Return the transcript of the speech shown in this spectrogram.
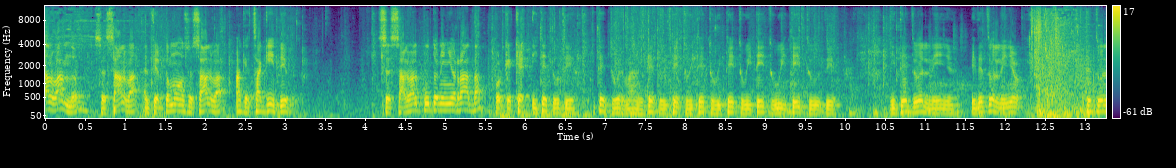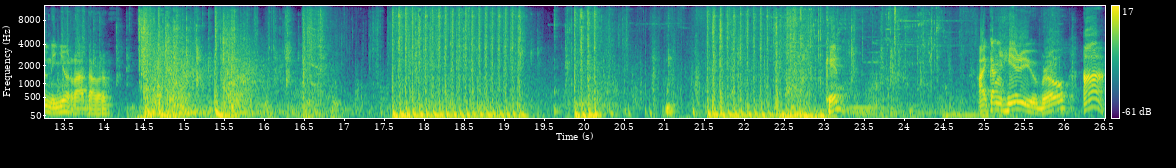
salvando, se salva, en cierto modo se salva. Ah, que está aquí, tío. Se salva el puto niño rata Porque es que, ite tú, tío, ite tú, hermano Ite tú, ite tú, ite tú, ite tú, ite tú, ite tú, tío. Ite tú el niño, ite tú el niño Ite tú el niño rata, bro. ¿Qué? I can hear you, bro. Ah,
